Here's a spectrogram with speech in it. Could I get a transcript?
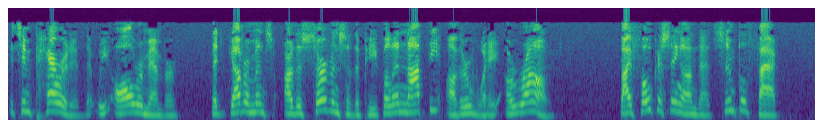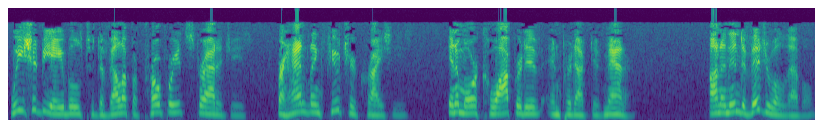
It's imperative that we all remember that governments are the servants of the people and not the other way around. By focusing on that simple fact, we should be able to develop appropriate strategies for handling future crises in a more cooperative and productive manner. On an individual level,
